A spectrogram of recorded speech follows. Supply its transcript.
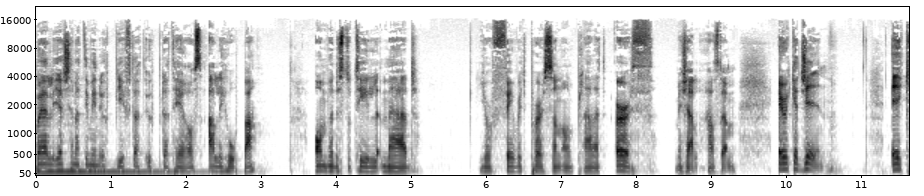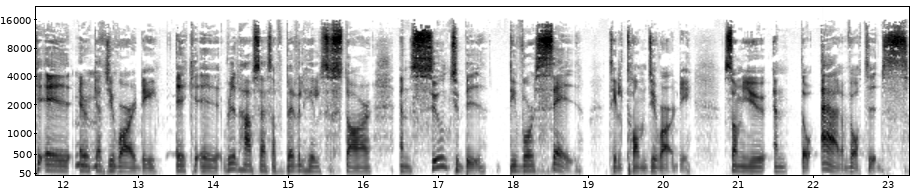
Well, jag känner att det är min uppgift att uppdatera oss allihopa om hur det står till med your favorite person on planet Earth, Michelle Hallström. Erika Jane, a.k.a. Erika Girardi, a.k.a. Real Housewives of Beverly Hills star and soon to be divorcee till Tom Girardi, som ju ändå är vår tids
